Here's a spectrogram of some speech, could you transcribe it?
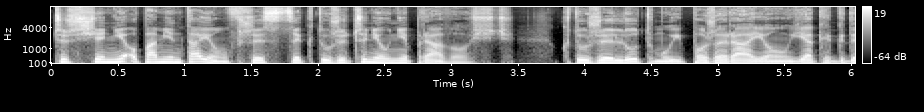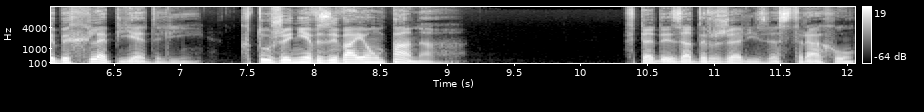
Czyż się nie opamiętają wszyscy, którzy czynią nieprawość, którzy lud mój pożerają, jak gdyby chleb jedli, którzy nie wzywają Pana? Wtedy zadrżeli ze strachu,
